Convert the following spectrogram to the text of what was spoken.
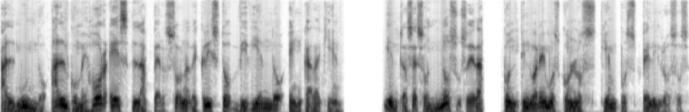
al mundo algo mejor es la persona de Cristo viviendo en cada quien. Mientras eso no suceda, continuaremos con los tiempos peligrosos.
